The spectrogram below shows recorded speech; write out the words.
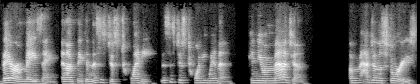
they are amazing. And I'm thinking, this is just 20. This is just 20 women. Can you imagine? Imagine the stories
